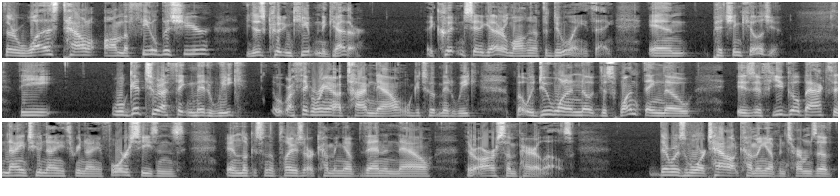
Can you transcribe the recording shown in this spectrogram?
there was talent on the field this year. You just couldn't keep them together. They couldn't stay together long enough to do anything. And pitching killed you. The We'll get to it, I think, midweek. I think we're running out of time now. We'll get to it midweek. But we do want to note this one thing, though, is if you go back to the 92, 93, 94 seasons and look at some of the players that are coming up then and now, there are some parallels there was more talent coming up in terms of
